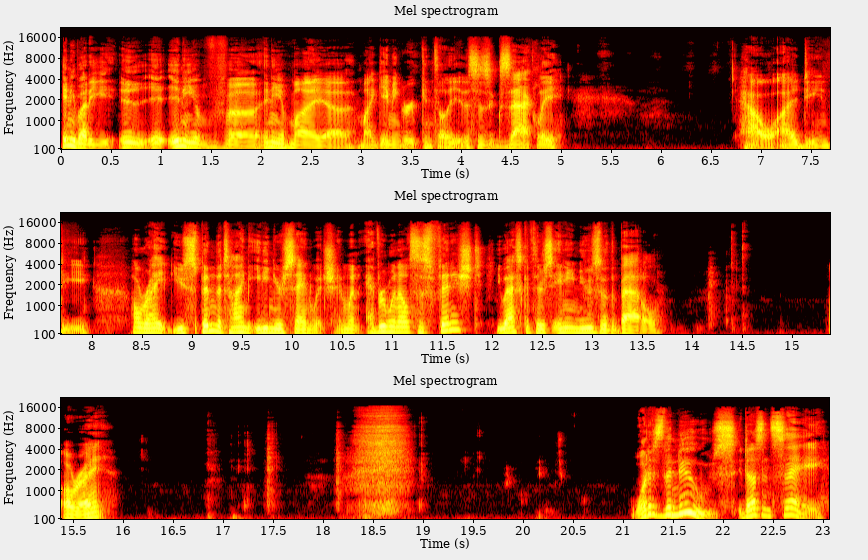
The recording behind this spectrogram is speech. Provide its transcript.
Anybody, i- i- any of uh, any of my uh, my gaming group can tell you this is exactly how I D and D. All right, you spend the time eating your sandwich, and when everyone else is finished, you ask if there's any news of the battle. All right. What is the news? It doesn't say.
